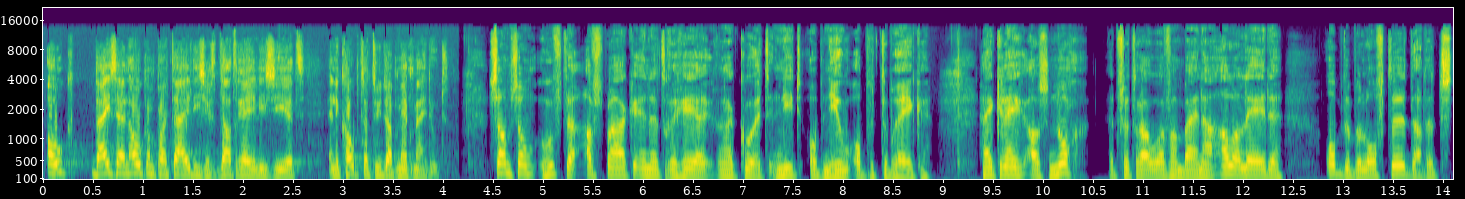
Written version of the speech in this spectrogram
Ook, wij zijn ook een partij die zich dat realiseert. En ik hoop dat u dat met mij doet. Samson hoeft de afspraken in het regeerakkoord niet opnieuw op te breken. Hij kreeg alsnog het vertrouwen van bijna alle leden op de belofte dat het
